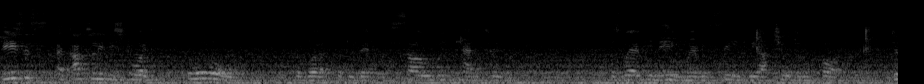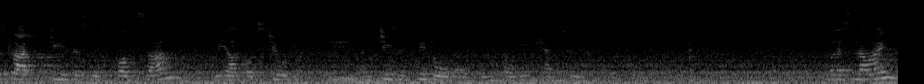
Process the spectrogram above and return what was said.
Jesus had utterly destroyed all the works of the devil, so we can too. Because we're in him, we're his seed, we are children of God. Just like Jesus was God's son, we are God's children. Mm. And Jesus did all those things, so we can too. Verse 9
